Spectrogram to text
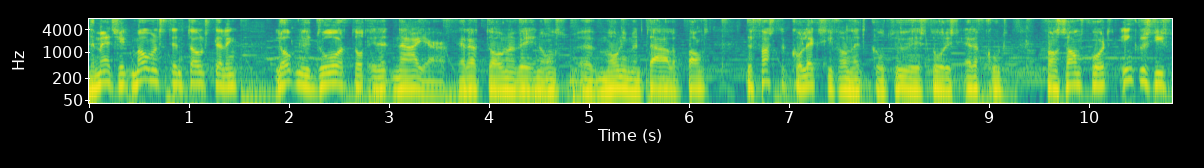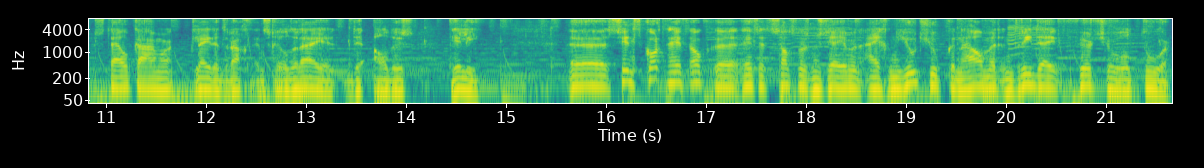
De Magic Moments tentoonstelling loopt nu door tot in het najaar. Verder tonen we in ons uh, monumentale pand... de vaste collectie van het cultuurhistorisch erfgoed van Zandvoort... inclusief stijlkamer, klederdracht en schilderijen, de Aldus Hilly. Uh, sinds kort heeft, ook, uh, heeft het Zandvoortsmuseum een eigen YouTube-kanaal... met een 3D virtual tour.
